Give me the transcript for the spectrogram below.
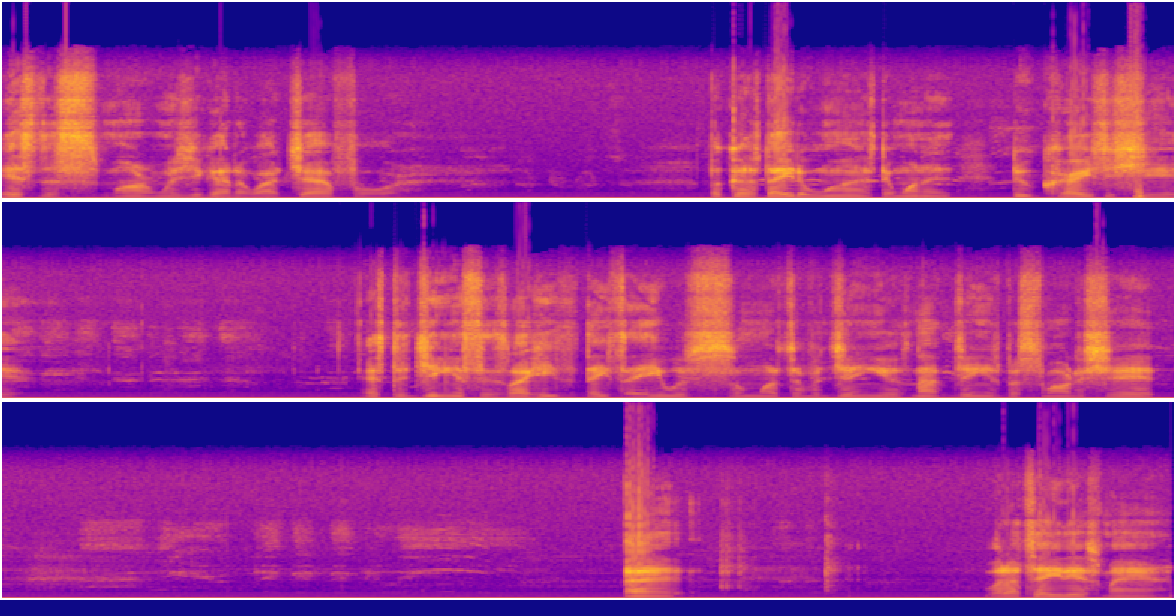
it's the smart ones you gotta watch out for because they the ones that want to do crazy shit. It's the geniuses. Like he, they say he was so much of a genius, not genius, but smart as shit. And, but I tell you this, man.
